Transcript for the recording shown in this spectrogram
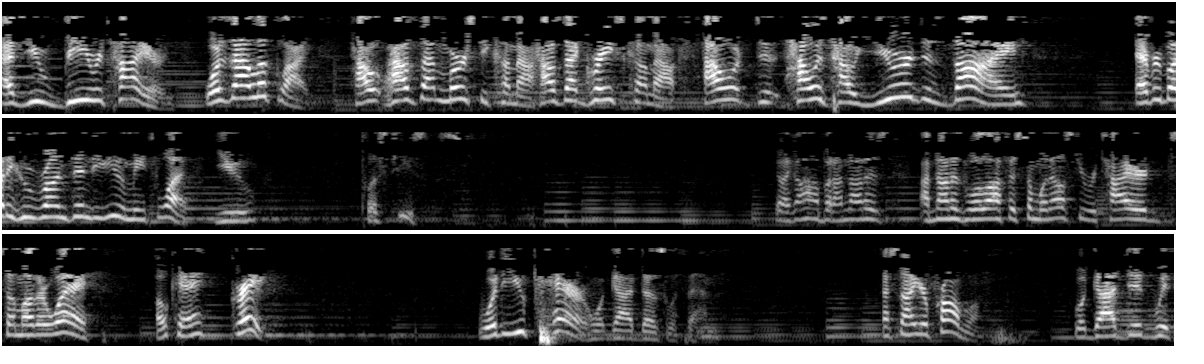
as you be retired? What does that look like? How, how's that mercy come out? How's that grace come out? How, how is how you're designed, everybody who runs into you meets what? You plus Jesus. You're like, oh, but I'm not as I'm not as well off as someone else who retired some other way. Okay, great. What do you care what God does with them? That's not your problem. What God did with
